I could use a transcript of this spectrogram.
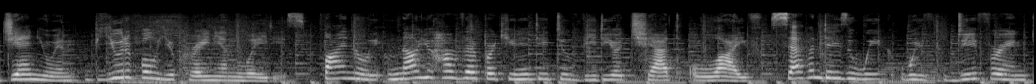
genuine, beautiful Ukrainian ladies. Finally, now you have the opportunity to video chat live 7 days a week with different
